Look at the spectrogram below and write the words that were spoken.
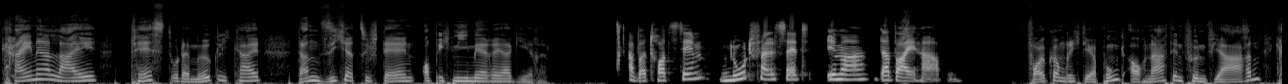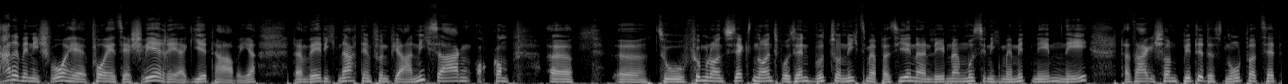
keinerlei Test oder Möglichkeit, dann sicherzustellen, ob ich nie mehr reagiere. Aber trotzdem Notfallset immer dabei haben vollkommen richtiger Punkt. Auch nach den fünf Jahren, gerade wenn ich vorher, vorher sehr schwer reagiert habe, ja, dann werde ich nach den fünf Jahren nicht sagen, ach komm, äh, äh, zu 95, 96 Prozent wird schon nichts mehr passieren, dein Leben lang musst du nicht mehr mitnehmen. Nee, da sage ich schon, bitte das Notfallset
